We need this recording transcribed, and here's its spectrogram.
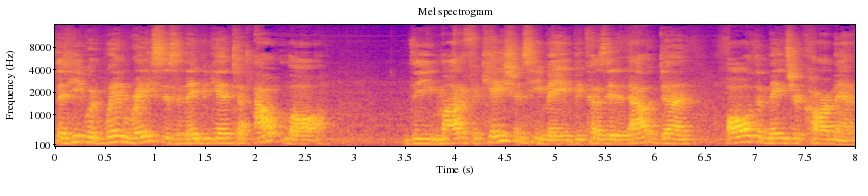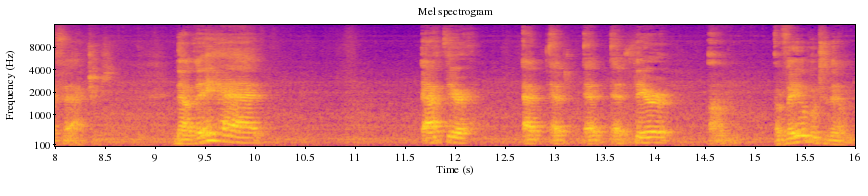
that he would win races and they began to outlaw the modifications he made because it had outdone all the major car manufacturers. Now they had at their at, at, at, at their um, available to them,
